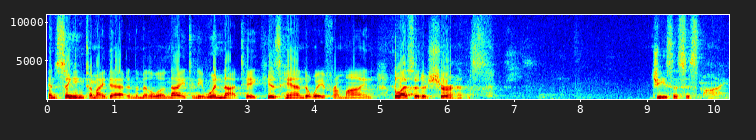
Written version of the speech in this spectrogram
And singing to my dad in the middle of the night, and he would not take his hand away from mine, blessed assurance. Jesus is mine.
